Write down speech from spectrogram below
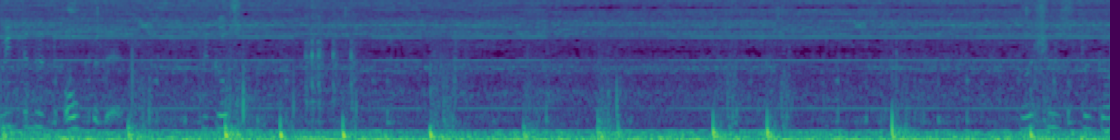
we didn't open it Good. Oh, give me a second. You good? Go, go, go.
